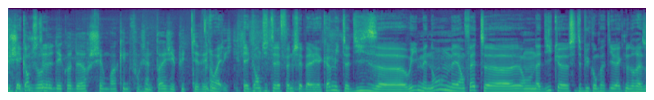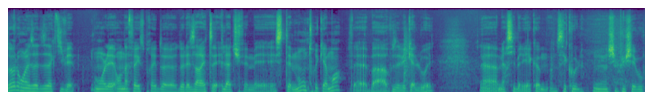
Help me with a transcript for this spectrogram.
J'ai Et quand toujours le décodeur chez moi qui ne fonctionne pas et j'ai plus de TV Ouais. depuis. Et quand tu téléphones chez Belgacom, ils te disent euh, oui, mais non, mais en fait, euh, on a dit que c'était plus compatible avec notre réseau, alors on les a désactivés. On, les, on a fait exprès de, de les arrêter. Et là, tu fais, mais c'était mon truc à moi. Fait, bah, vous avez qu'à le louer. Euh, merci Belgacom, c'est cool. Euh, Je suis plus chez vous.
